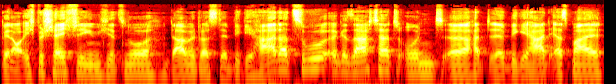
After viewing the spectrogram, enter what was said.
Genau, ich beschäftige mich jetzt nur damit, was der BGH dazu äh, gesagt hat und äh, hat der BGH hat erstmal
